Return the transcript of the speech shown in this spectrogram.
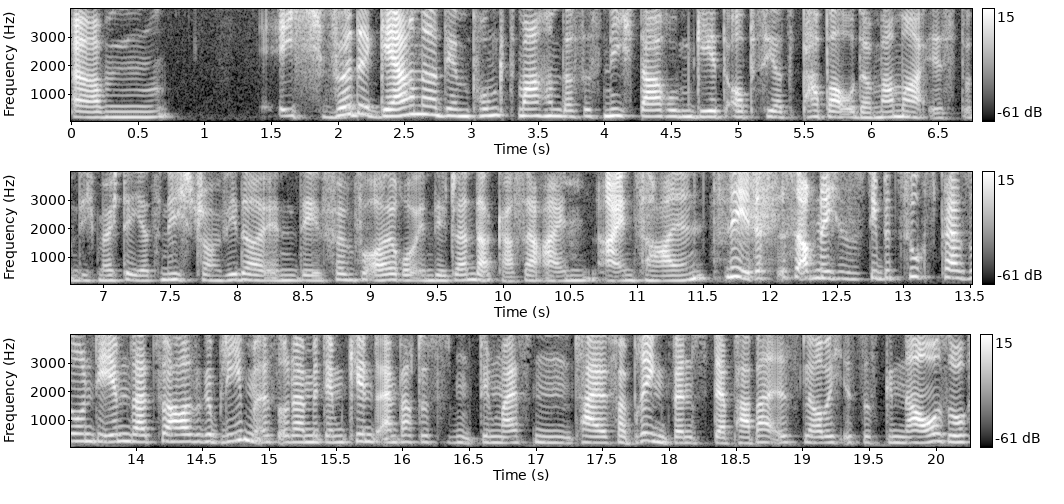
Ähm, ich würde gerne den Punkt machen, dass es nicht darum geht, ob sie jetzt Papa oder Mama ist. Und ich möchte jetzt nicht schon wieder in die 5 Euro in die Genderkasse ein, einzahlen. Nee, das ist auch nicht. Es ist die Bezugsperson, die eben da zu Hause geblieben ist oder mit dem Kind einfach das, den meisten Teil verbringt. Wenn es der Papa ist, glaube ich, ist das genauso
